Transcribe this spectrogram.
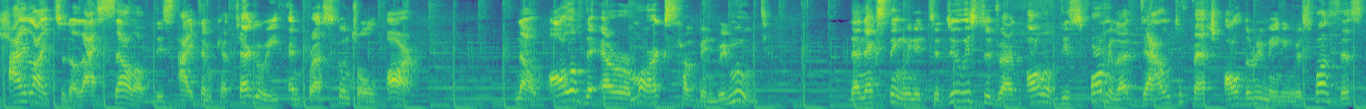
highlight to the last cell of this item category and press Ctrl R. Now all of the error marks have been removed. The next thing we need to do is to drag all of this formula down to fetch all the remaining responses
